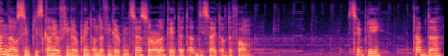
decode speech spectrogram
And now simply scan your fingerprint on the fingerprint sensor located at the side of the phone. Simply tap the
